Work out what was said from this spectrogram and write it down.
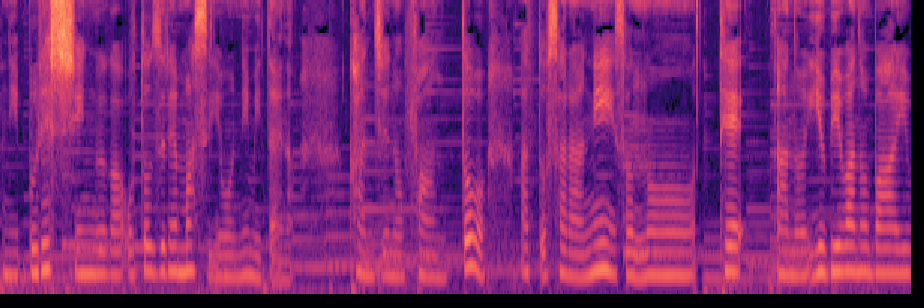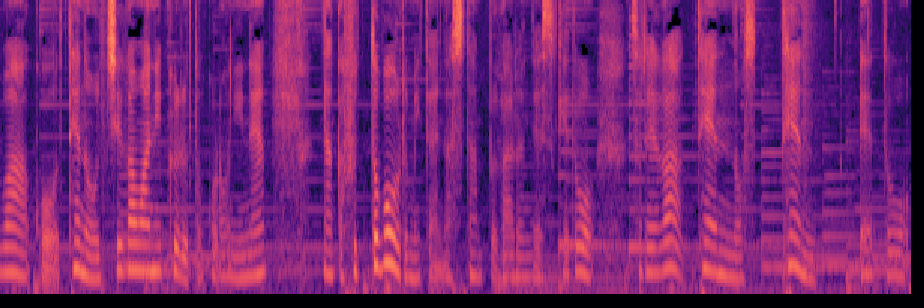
にブレッシングが訪れますようにみたいな感じのファンとあとさらにその手あの指輪の場合はこう手の内側に来るところにねなんかフットボールみたいなスタンプがあるんですけどそれが天の天えっ、と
